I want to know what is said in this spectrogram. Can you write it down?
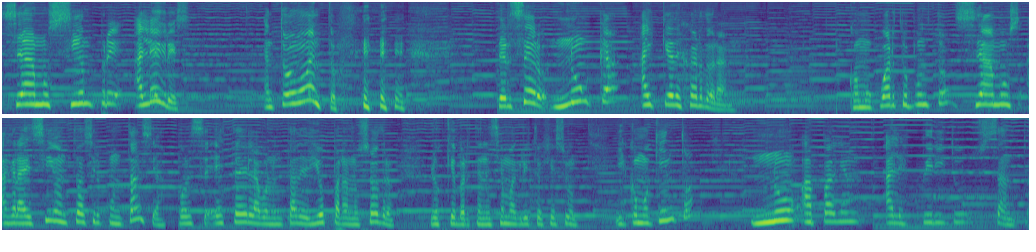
seamos siempre alegres en todo momento. Tercero, nunca hay que dejar de orar. Como cuarto punto, seamos agradecidos en todas circunstancias, pues esta es la voluntad de Dios para nosotros, los que pertenecemos a Cristo Jesús. Y como quinto, no apaguen al Espíritu Santo.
